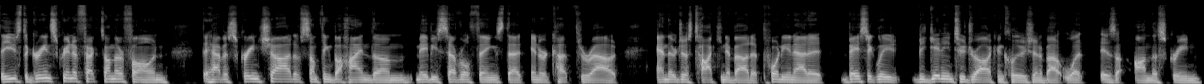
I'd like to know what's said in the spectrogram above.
They use the green screen effect on their phone. They have a screenshot of something behind them, maybe several things that intercut throughout, and they're just talking about it, pointing at it, basically beginning to draw a conclusion about what is on the screen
